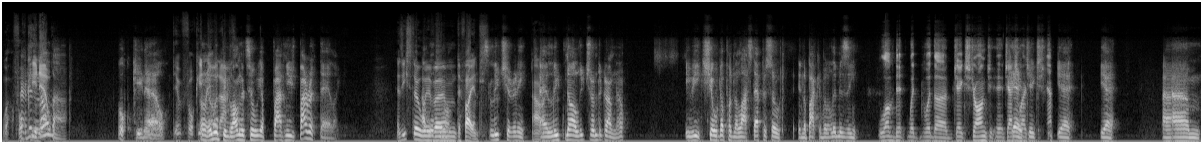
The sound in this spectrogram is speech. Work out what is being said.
Well, I fucking didn't know hell. that. Fucking hell. Didn't fucking Oh, it know won't that. be long until we have bad news Barrett there. Like Is he still That with um. Defiance? it's Lucha, isn't he? All Uh, right. Lu- no, Lucha Underground now. He, he showed up on the last episode in the back of a limousine. Loved it with with uh, Jake Strong, J- uh, Jack yeah. Jake's, Yeah. yeah. Um,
